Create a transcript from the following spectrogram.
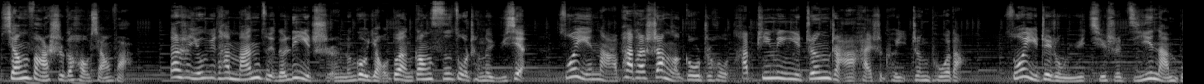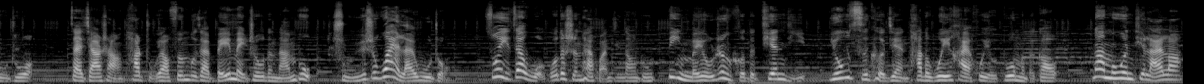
想法是个好想法。但是由于它满嘴的利齿能够咬断钢丝做成的鱼线，所以哪怕它上了钩之后，它拼命一挣扎还是可以挣脱的。所以这种鱼其实极难捕捉，再加上它主要分布在北美洲的南部，属于是外来物种，所以在我国的生态环境当中并没有任何的天敌。由此可见，它的危害会有多么的高。那么问题来了，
